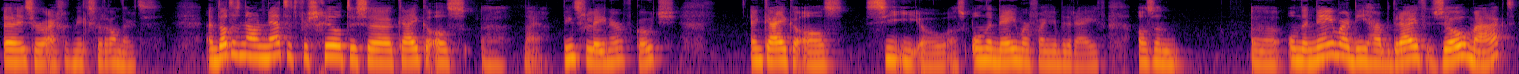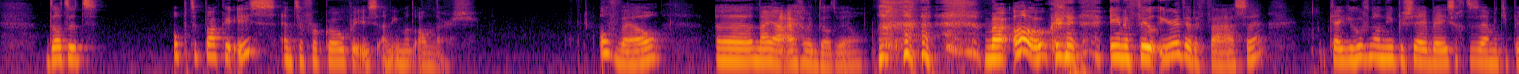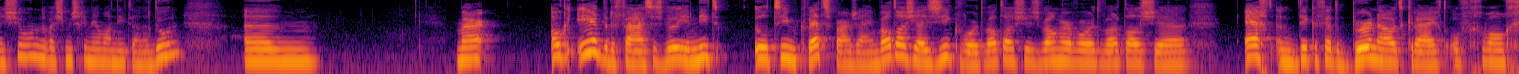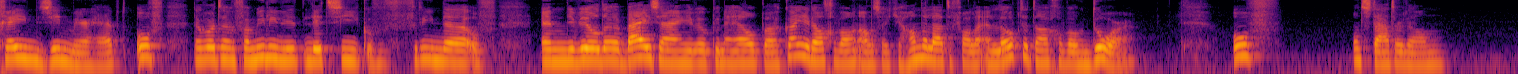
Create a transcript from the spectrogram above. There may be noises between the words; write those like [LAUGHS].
is er eigenlijk niks veranderd? En dat is nou net het verschil tussen kijken als nou ja, dienstverlener of coach en kijken als CEO, als ondernemer van je bedrijf, als een uh, ondernemer die haar bedrijf zo maakt dat het op te pakken is en te verkopen is aan iemand anders. Ofwel, uh, nou ja, eigenlijk dat wel. [LAUGHS] maar ook in een veel eerdere fase. Kijk, je hoeft nog niet per se bezig te zijn met je pensioen. Dat was je misschien helemaal niet aan het doen. Um, maar ook eerdere fases wil je niet ultiem kwetsbaar zijn. Wat als jij ziek wordt? Wat als je zwanger wordt? Wat als je echt een dikke vette burn-out krijgt of gewoon geen zin meer hebt? Of er wordt een familielid ziek of vrienden of en je wil erbij zijn, je wil kunnen helpen, kan je dan gewoon alles uit je handen laten vallen en loopt het dan gewoon door? Of ontstaat er dan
